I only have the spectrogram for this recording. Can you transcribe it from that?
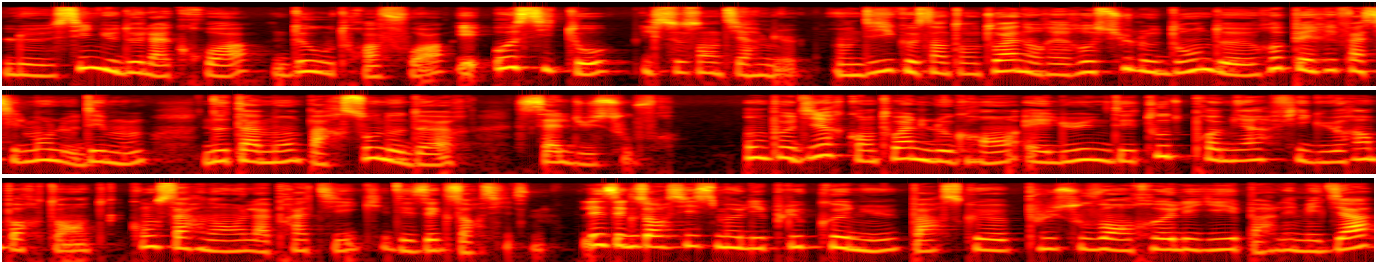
le signe de la croix deux ou trois fois, et aussitôt ils se sentirent mieux. On dit que saint Antoine aurait reçu le don de repérer facilement le démon, notamment par son odeur, celle du soufre. On peut dire qu'Antoine le Grand est l'une des toutes premières figures importantes concernant la pratique des exorcismes. Les exorcismes les plus connus, parce que plus souvent relayés par les médias,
